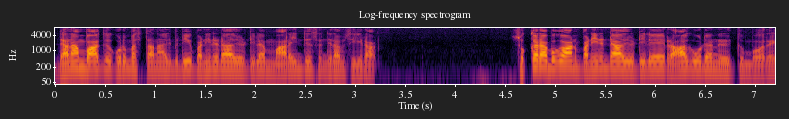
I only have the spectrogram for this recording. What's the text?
தனம்பாக்கு குடும்பஸ்தானாதிபதி பன்னிரெண்டாவது வீட்டில் மறைந்து சஞ்சலம் செய்கிறார். சுக்கர பகவான் பன்னிரெண்டாவது வீட்டிலே ராகுவுடன் இருக்கும்போது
